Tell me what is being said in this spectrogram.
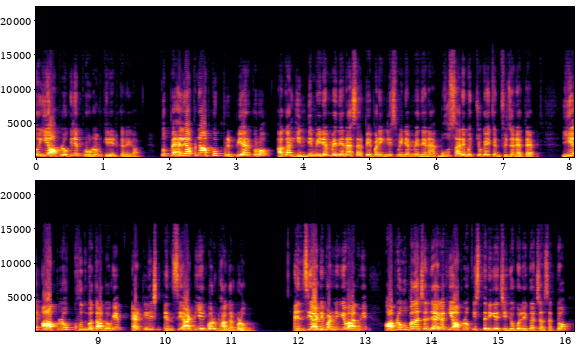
तो ये आप लोगों के लिए प्रॉब्लम क्रिएट करेगा। तो पहले अपने आप को प्रिपेयर करो। अगर हिंदी मीडियम में देना है सर पेपर इंग्लिश मीडियम में देना है, बहुत सारे बच्चों का कंफ्यूजन रहता है। ये आप लोग खुद बता दोगे एटलीस्ट एनसीआरटी एक बार उठाकर पढ़ो। एनसीआरटी पढ़ने के बाद में आप लोगों को पता चल जाएगा कि आप लोग किस तरीके की चीज़ों को लेकर चल सकते हो।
